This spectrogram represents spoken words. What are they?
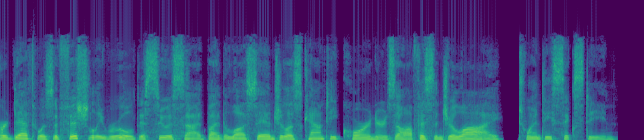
Her death was officially ruled a suicide by the Los Angeles County Coroner's Office in July 2016.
